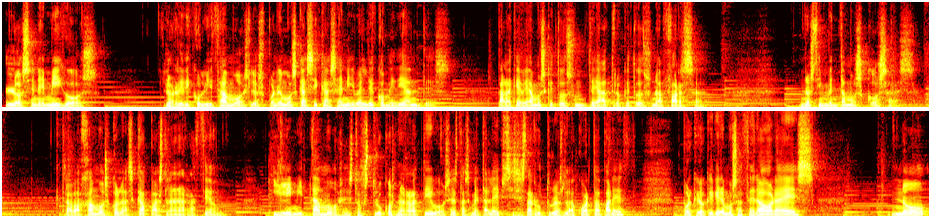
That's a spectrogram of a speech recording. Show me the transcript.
Los enemigos los ridiculizamos los ponemos casi casi a nivel de comediantes, para que veamos que todo es un teatro, que todo es una farsa. Nos inventamos cosas. Trabajamos con las capas de la narración y limitamos estos trucos narrativos, estas metalepsis, estas rupturas de la cuarta pared, porque lo que queremos hacer ahora es no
